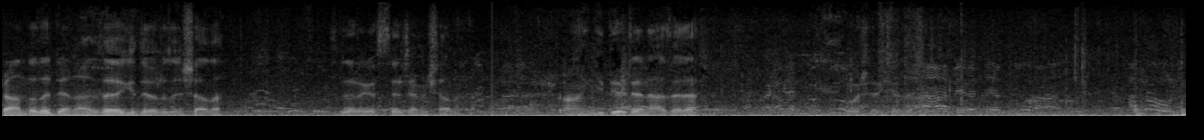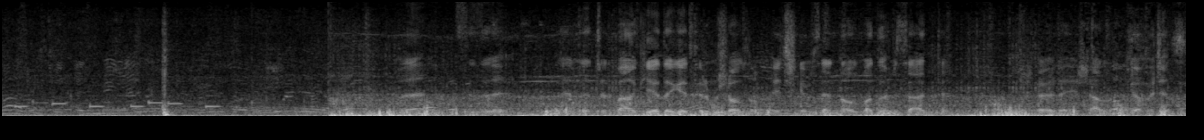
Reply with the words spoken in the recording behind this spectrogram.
Şu anda da cenazeye gidiyoruz inşallah. Sizlere göstereceğim inşallah. Şu an gidiyor cenazeler. Bu şekilde. Ve sizi Cennetül Baki'ye de getirmiş oldum. Hiç kimsenin olmadığı bir saatte. Şöyle inşallah gömeceğiz.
